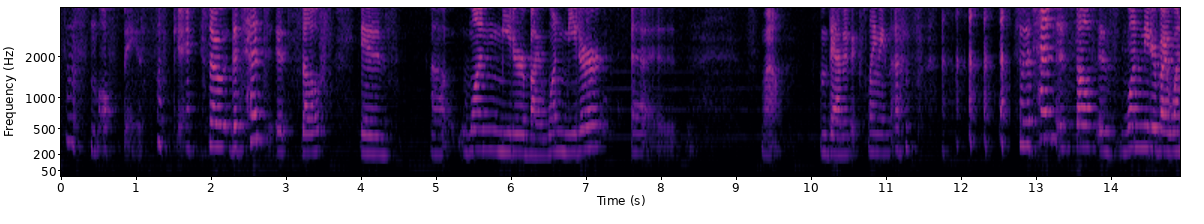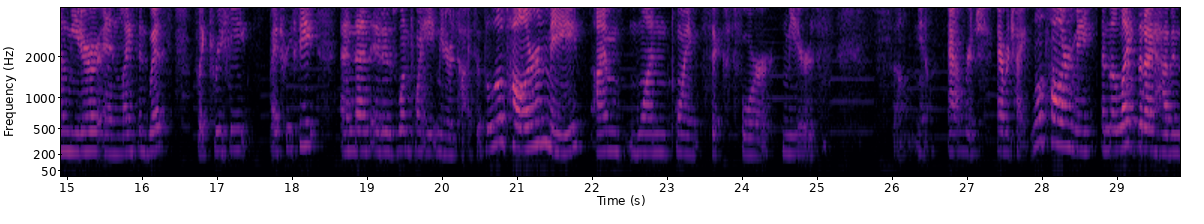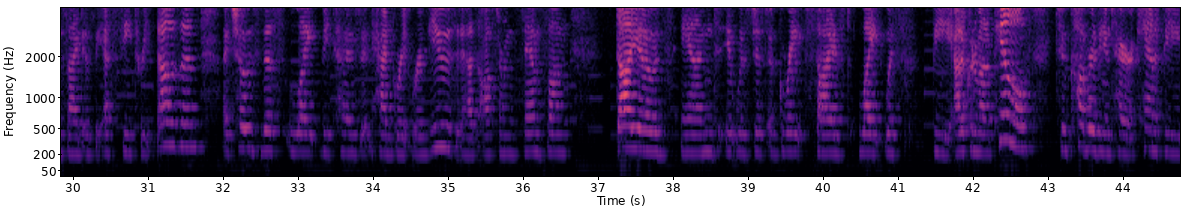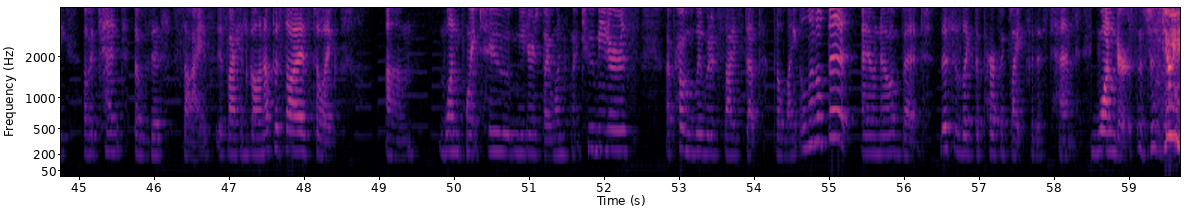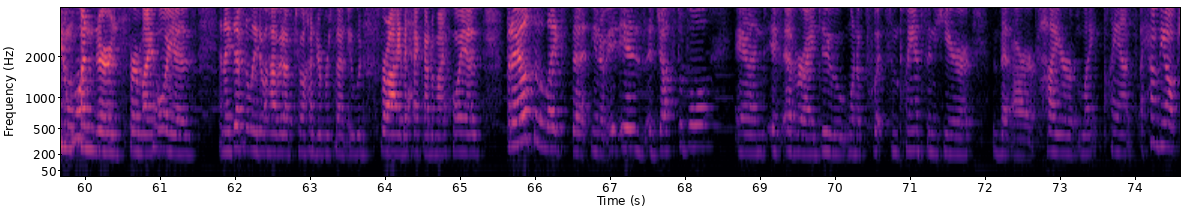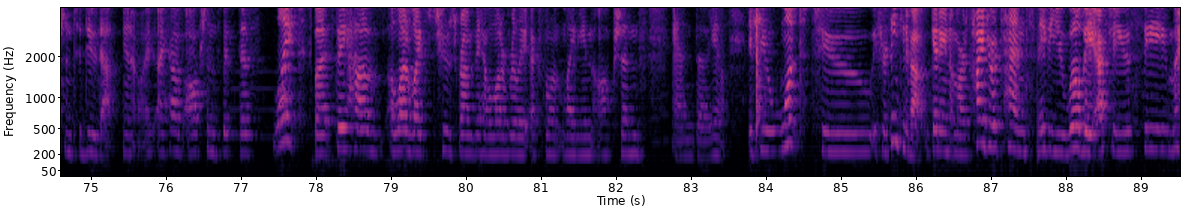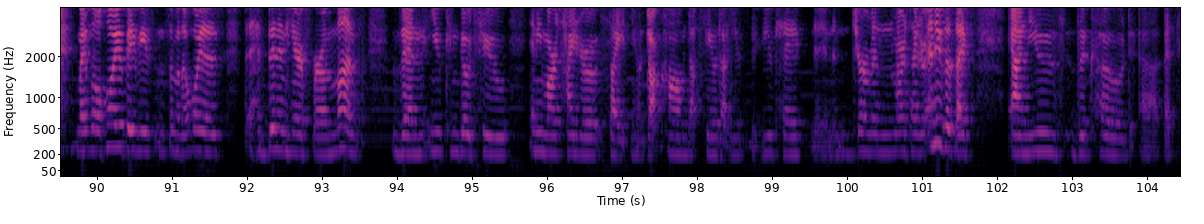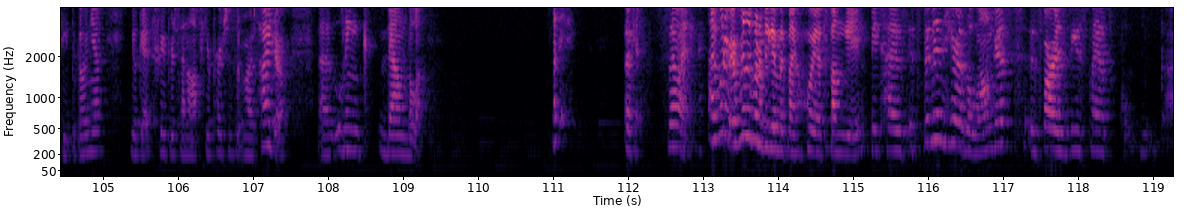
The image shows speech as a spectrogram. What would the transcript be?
is a small space, okay. So the tent itself is uh, one meter by one meter. Uh, wow, I'm bad at explaining this. so the tent itself is one meter by one meter in length and width. It's like three feet by three feet and then it is 1.8 meters high. So it's a little taller than me. I'm 1.64 meters. So, you know, average average height. A little taller than me. And the light that I have inside is the FC3000. I chose this light because it had great reviews. It has awesome Samsung diodes and it was just a great sized light with the adequate amount of panels to cover the entire canopy of a tent of this size. If I had gone up a size to like um, 1.2 meters by 1.2 meters, I probably would have sized up the light a little bit. I don't know, but this is like the perfect light for this tent. Wonders. It's just doing wonders for my Hoyas. And I definitely don't have it up to 100%. It would fry the heck out of my Hoyas. But I also liked that, you know, it is adjustable. And if ever I do want to put some plants in here that are higher light plants, I have the option to do that. You know, I, I, have options with this light, but they have a lot of lights to choose from. They have a lot of really excellent lighting options. And, uh, you know, if you want to, if you're thinking about getting a Mars Hydro tent, maybe you will be after you see my, my little Hoya babies and some of the Hoyas that had been in here for a month, then you can go to any Mars Hydro site, you know, .com, .co.uk, German Mars Hydro, any of those sites, and use the code uh, Betsy Begonia. You'll get 3% off your purchase at Mars Hydro. Uh, link down below. Okay? Okay, so anyway, I, would, I really want to begin with my Hoya fungii because it's been in here the longest as far as these plants,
